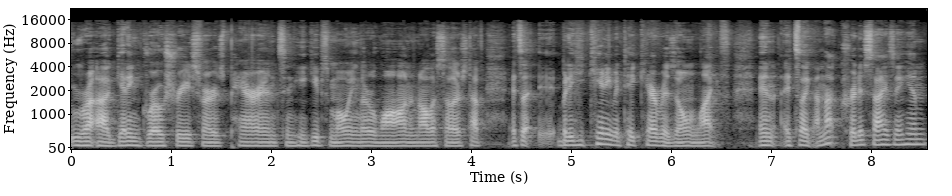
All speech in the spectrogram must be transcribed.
know uh, getting groceries for his parents and he keeps mowing their lawn and all this other stuff. It's like but he can't even take care of his own life. And it's like i'm not criticizing him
